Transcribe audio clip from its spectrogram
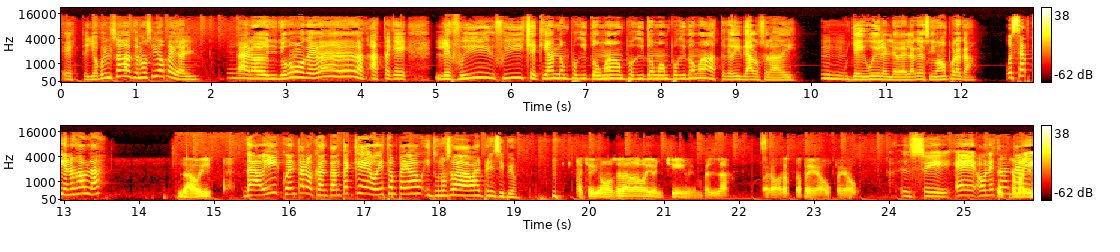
este, yo pensaba que no se iba a pegar. Ah, no, yo como que eh, hasta que le fui fui chequeando un poquito más, un poquito más, un poquito más, hasta que di, ya lo se la di. Jay Wheeler, de verdad que sí, vamos por acá. WhatsApp, ¿quién nos habla? David, David, cuéntanos, cantantes que hoy están pegados y tú no se la dabas al principio. Hacho, yo no se la daba a John Chimmy, en verdad. Pero ahora está pegado, pegado. Sí, eh, honestamente a mí,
